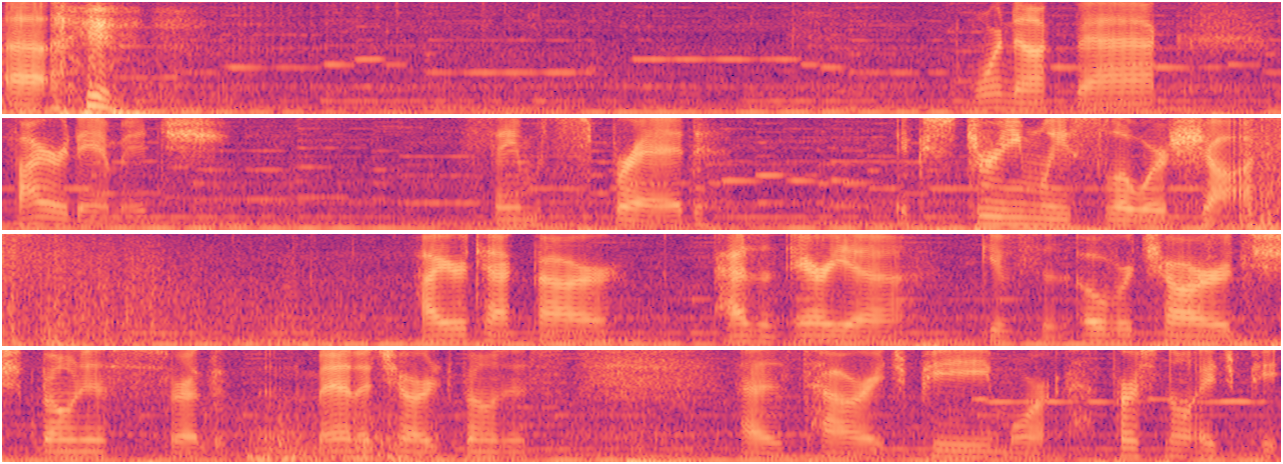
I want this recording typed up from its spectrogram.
Uh, more knockback, fire damage, same spread, extremely slower shots, higher attack power, has an area, gives an overcharge bonus rather than a mana charge bonus, has tower HP, more personal HP,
